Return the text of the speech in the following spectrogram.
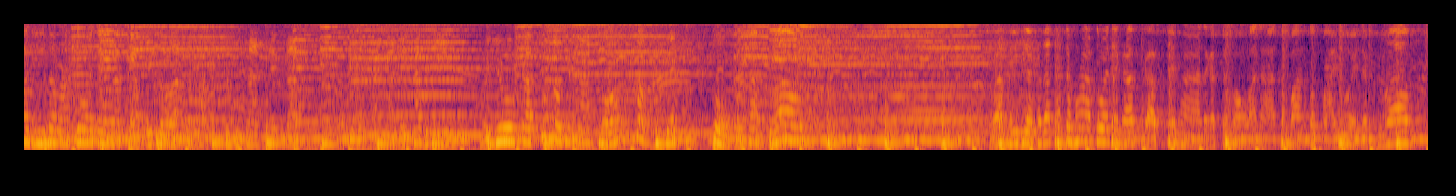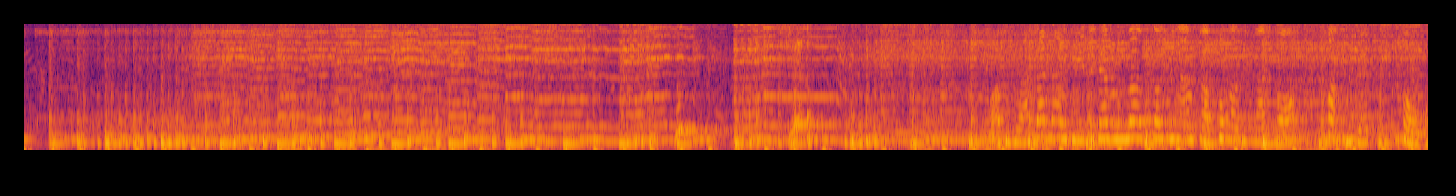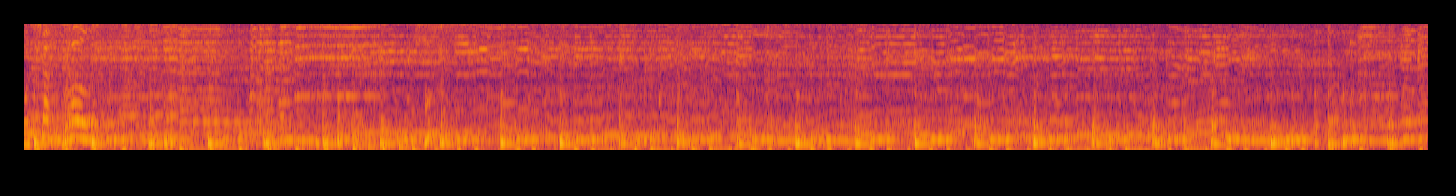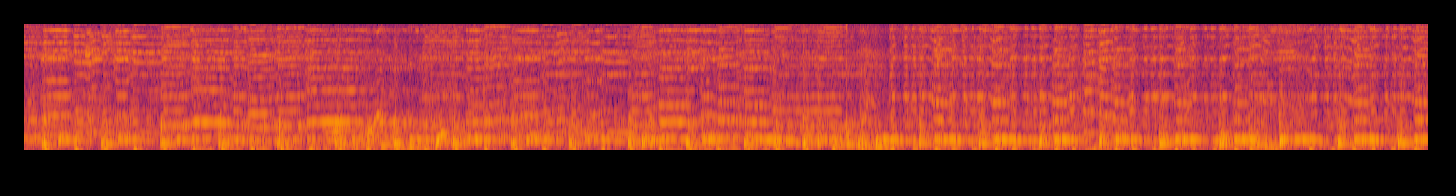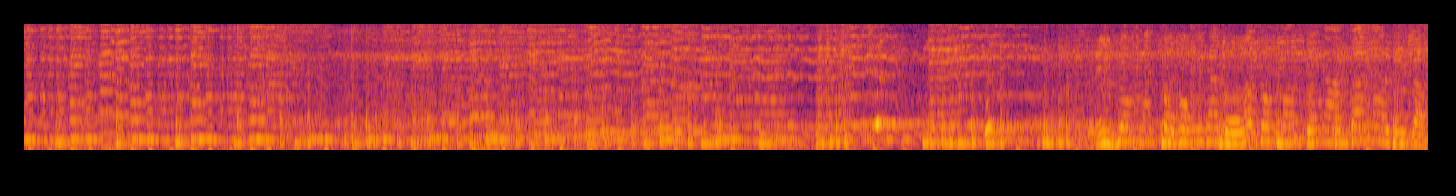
ก็ยินดีต้อนรับด้วยนะครับกับมิตรรักสำหรับทุกท่านนะครับกับกิจกาศงานในค่ำวันนี้อยู่กับพวกเราทีมงานของบ้องเพชรโปรโมชั่นเราครับมีเบียงคณะทัศนภาพด้วยนะครับกับเจ๊พานะครับเจ้าของร้านอาหารบ้านต้นไม้ด้วยนะครับานด้านหน้าเวทีนะครับเริ่มต้นสนามกับพวกเราทีมงานของบ้องเพชรโปรโมชั่นเรา รับรับชมความสวยงามด้านหน้าเวทีกับ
